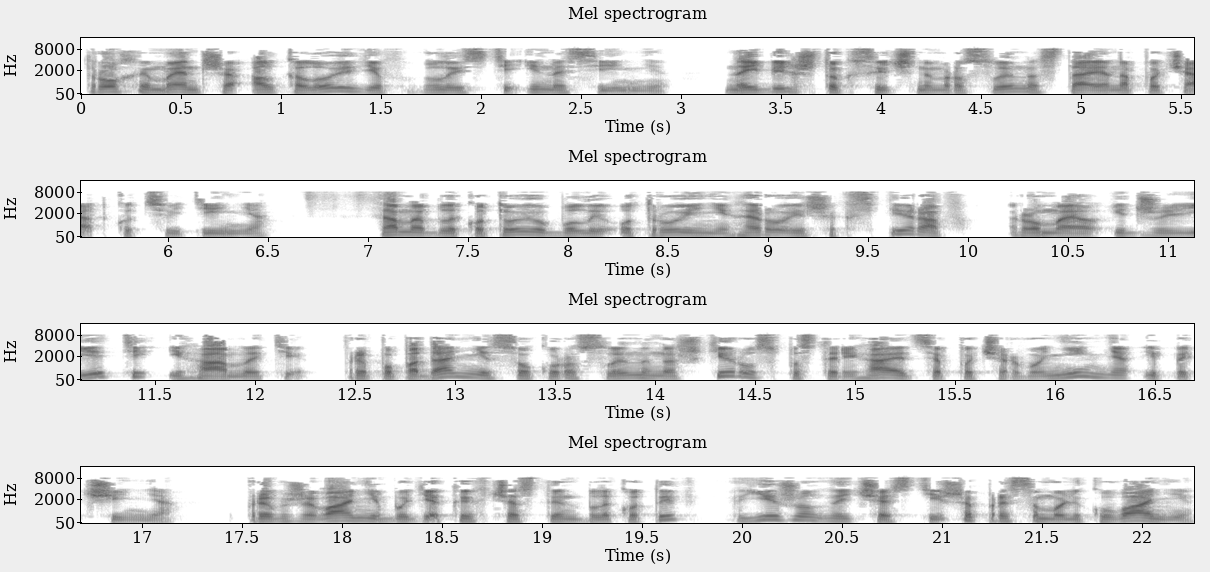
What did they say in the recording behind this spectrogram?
трохи менше алкалоїдів в листі і насінні, Найбільш токсичним рослина стає на початку цвітіння. Саме блекотою були отруєні герої Шекспіра Ромео і Джульєтті і Гамлеті. При попаданні соку рослини на шкіру спостерігається почервоніння і печіння. При вживанні будь-яких частин блекоти в їжу найчастіше при самолікуванні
